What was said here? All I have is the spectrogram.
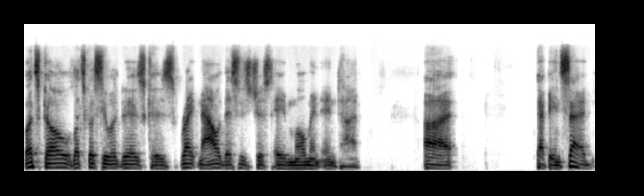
let's go, let's go see what it is. Cause right now, this is just a moment in time. Uh, that being said,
